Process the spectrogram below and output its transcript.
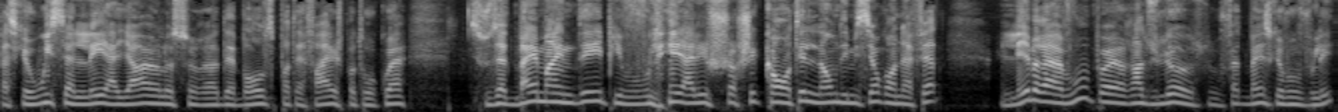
Parce que oui, ça l'est ailleurs sur euh, Audible, Spotify, je sais pas trop quoi. Si vous êtes bien mindé et vous voulez aller chercher, compter le nombre d'émissions qu'on a faites, libre à vous, peu- rendu là, vous faites bien ce que vous voulez.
